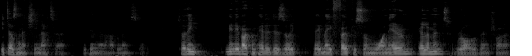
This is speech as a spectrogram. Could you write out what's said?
it doesn't actually matter within that hybrid landscape. So I think many of our competitors are, they may focus on one element rather than trying to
